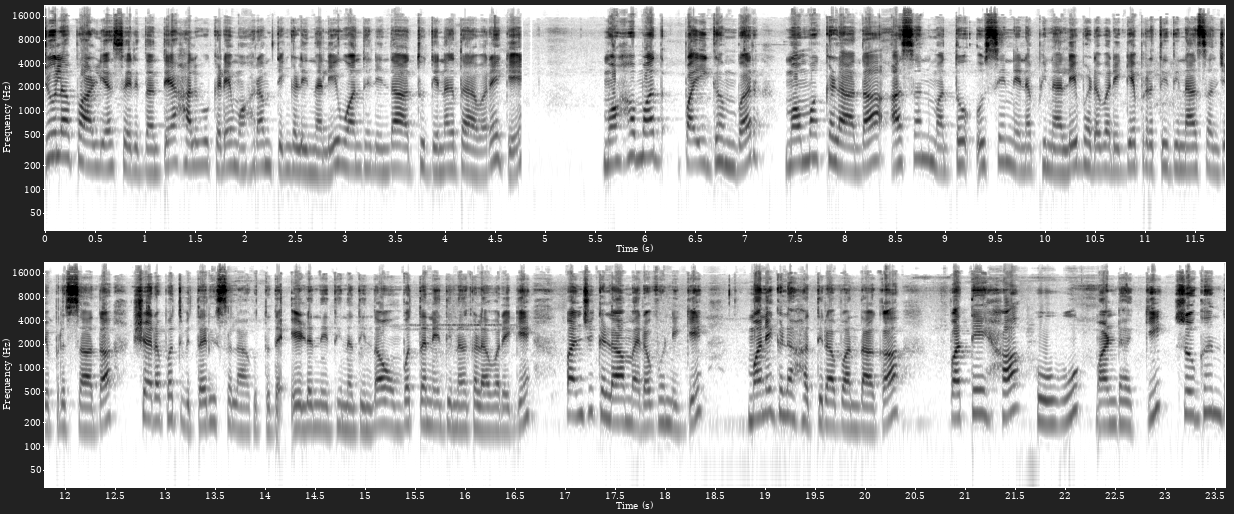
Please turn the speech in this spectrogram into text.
ಜೂಲಪಾಳ್ಯ ಸೇರಿದಂತೆ ಹಲವು ಕಡೆ ಮೊಹರಂ ತಿಂಗಳಿನಲ್ಲಿ ಒಂದರಿಂದ ಹತ್ತು ದಿನದವರೆಗೆ ಮೊಹಮ್ಮದ್ ಪೈಗಂಬರ್, ಮೊಮ್ಮಕ್ಕಳಾದ ಹಸನ್ ಮತ್ತು ಹುಸೇನ್ ನೆನಪಿನಲ್ಲಿ ಬಡವರಿಗೆ ಪ್ರತಿದಿನ ಸಂಜೆ ಪ್ರಸಾದ, ಶರಬತ್ ವಿತರಿಸಲಾಗುತ್ತದೆ. ಏಳನೇ ದಿನದಿಂದ ಒಂಬತ್ತನೇ ದಿನಗಳವರೆಗೆ ಪಂಜಿಗಳ ಮೆರವಣಿಗೆ ಮನೆಗಳ ಹತ್ತಿರ ಬಂದಾಗ ಪತೇಹ, ಹೂವು, ಮಂಡಕ್ಕಿ, ಸುಗಂಧ,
